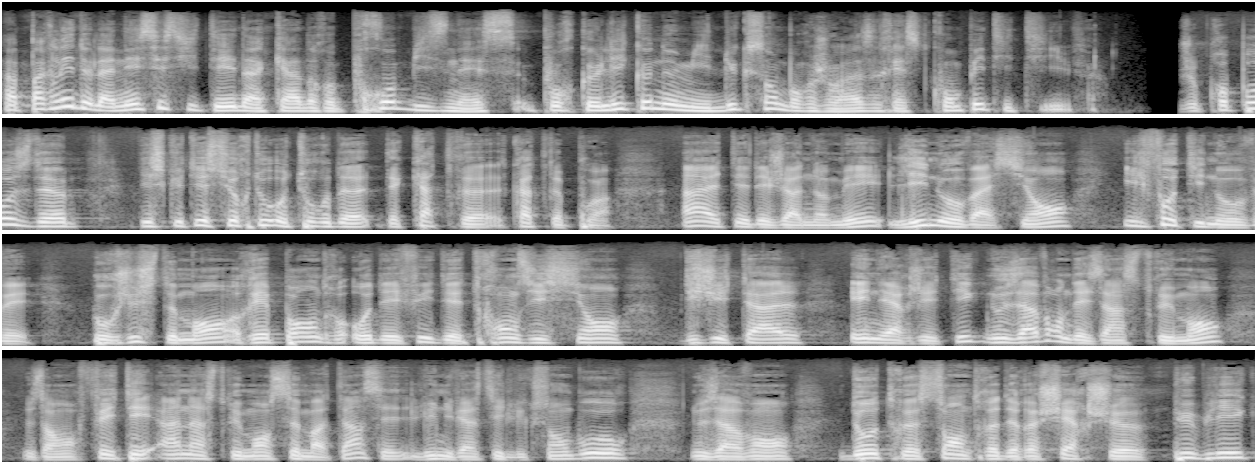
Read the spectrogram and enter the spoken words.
a parlé de la nécessité d'un cadre pro-business pour que l'économie luxembourgeoise reste compétitive. Je propose de discuter surtout autour de, quatre, quatre points. Un a été déjà nommé, l'innovation. Il faut innover pour justement répondre aux défis des transitions digitales, énergétiques. Nous avons des instruments. Nous avons fêté un instrument ce matin, c'est l'Université de Luxembourg. Nous avons d'autres centres de recherche publics.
